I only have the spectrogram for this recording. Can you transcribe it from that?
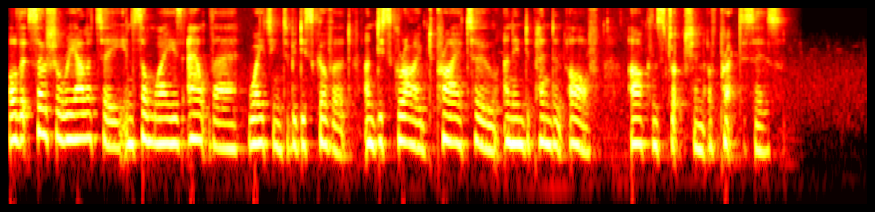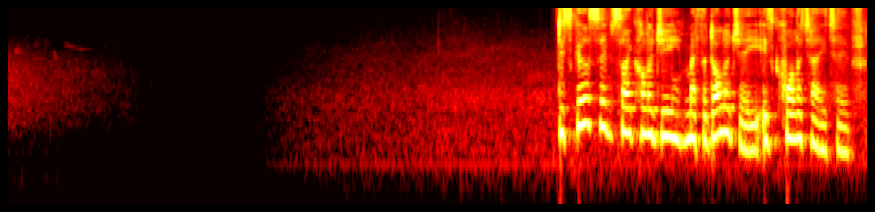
or that social reality in some way is out there waiting to be discovered and described prior to and independent of our construction of practices. Discursive psychology methodology is qualitative,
